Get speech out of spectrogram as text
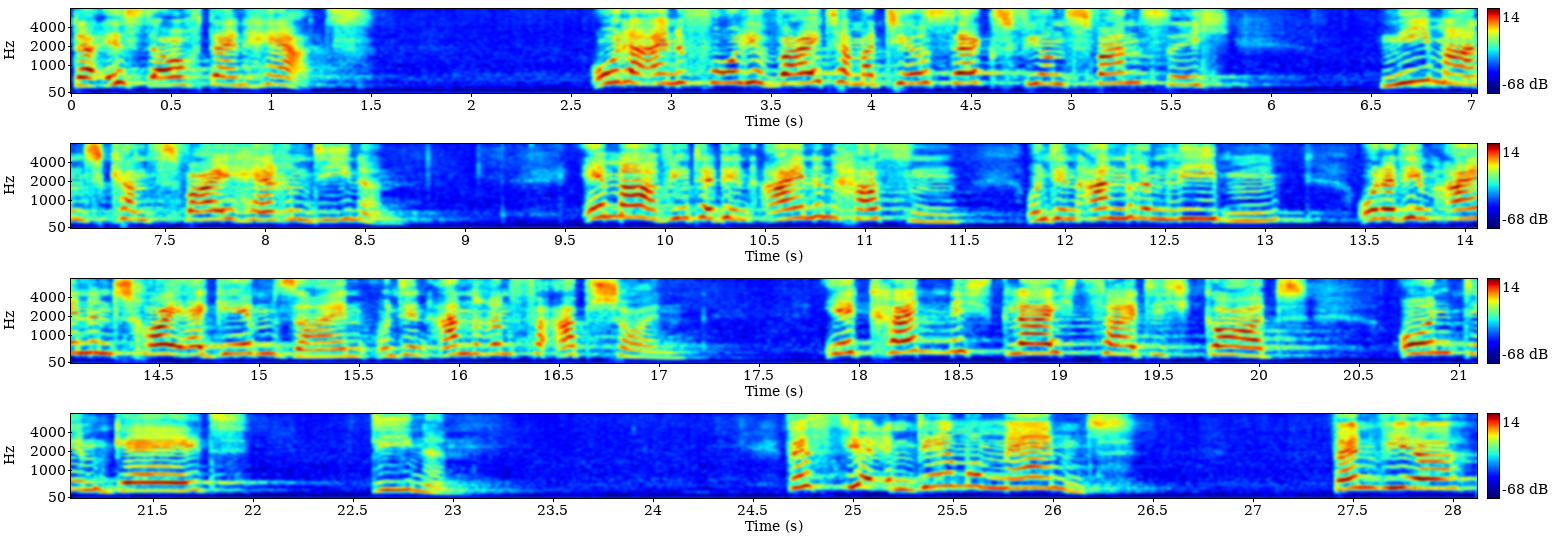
da ist auch dein Herz. Oder eine Folie weiter, Matthäus 6, 24, niemand kann zwei Herren dienen. Immer wird er den einen hassen und den anderen lieben oder dem einen treu ergeben sein und den anderen verabscheuen. Ihr könnt nicht gleichzeitig Gott und dem Geld dienen. Wisst ihr, in dem Moment, wenn wir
